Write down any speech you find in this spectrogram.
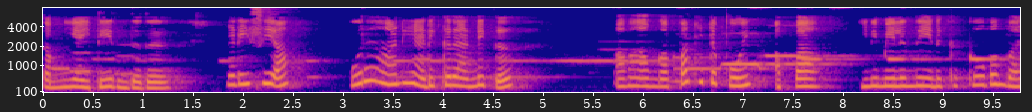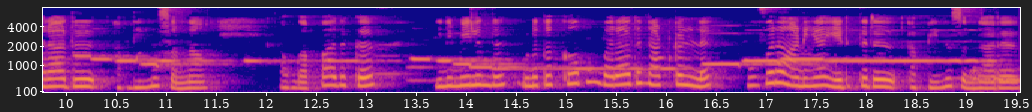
கம்மியாயிட்டே இருந்தது. கடைசியாக ஒரு ஆணி அடிக்கிற அன்னைக்கு அவன் அவங்க அப்பா கிட்ட போய் அப்பா இனிமேலேருந்து எனக்கு கோபம் வராது அப்படின்னு சொன்னான் அவங்க அப்பா அதுக்கு இனிமேலேருந்து உனக்கு கோபம் வராத நாட்களில் ஒவ்வொரு ஆணியாக எடுத்துடு அப்படின்னு சொன்னார்.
